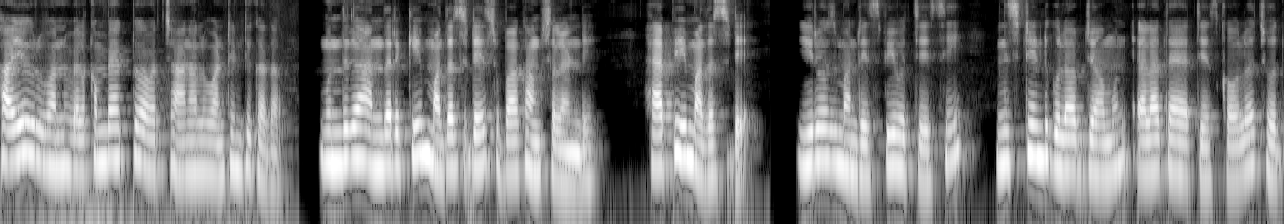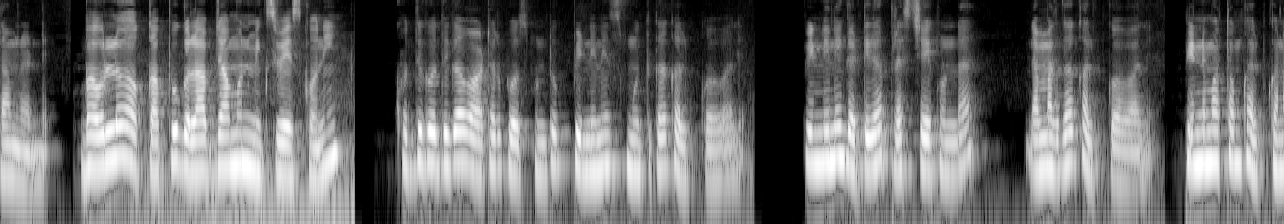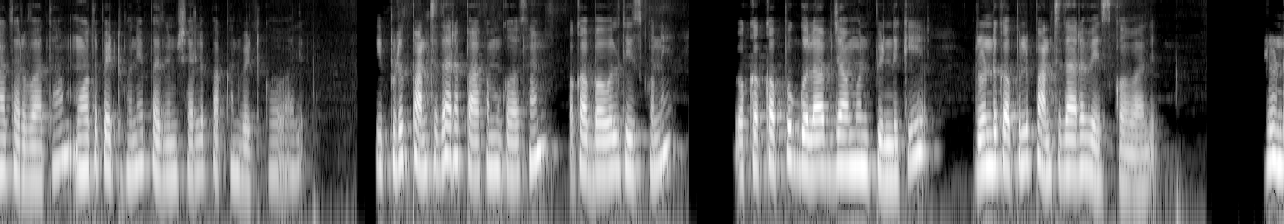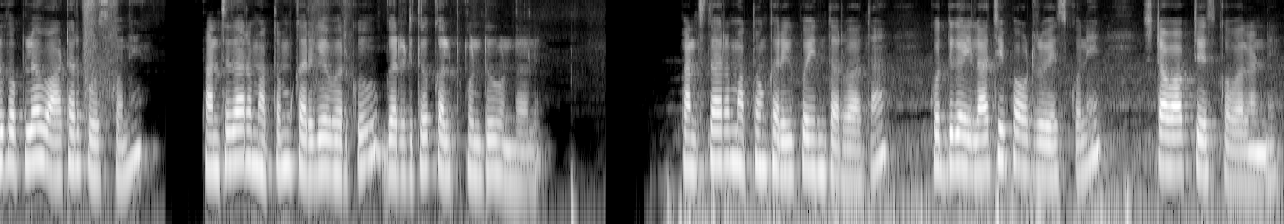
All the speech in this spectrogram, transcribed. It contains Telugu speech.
Hi one welcome back to our channel Vantinti Katha ముందుగా అందరికీ మదర్స్ డే శుభాకాంక్షలు అండి హ్యాపీ మదర్స్ డే ఈరోజు మన రెసిపీ వచ్చేసి ఇన్స్టెంట్ గులాబ్ జామున్ ఎలా తయారు చేసుకోవాలో చూద్దాం రండి. బౌల్లో ఒక కప్పు గులాబ్ జామున్ మిక్స్ వేసుకొని కొద్ది కొద్దిగా వాటర్ పోసుకుంటూ పిండిని స్మూత్గా కలుపుకోవాలి. పిండిని గట్టిగా ప్రెస్ చేయకుండా నెమ్మదిగా కలుపుకోవాలి. పిండి మొత్తం కలుపుకున్న తర్వాత మూత పెట్టుకుని పది నిమిషాలు పక్కన పెట్టుకోవాలి. ఇప్పుడు పంచదార పాకం కోసం ఒక బౌల్ తీసుకుని ఒక కప్పు గులాబ్ జామున్ పిండికి రెండు కప్పులు పంచదార వేసుకోవాలి. రెండు కప్పుల వాటర్ పోసుకొని పంచదార మొత్తం కరిగే వరకు గరిటితో కలుపుకుంటూ ఉండాలి. పంచదార మొత్తం కరిగిపోయిన తర్వాత కొద్దిగా ఇలాచీ పౌడర్ వేసుకొని స్టవ్ ఆఫ్ చేసుకోవాలండి.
